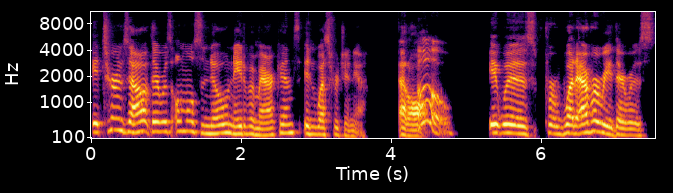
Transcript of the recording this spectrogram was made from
it turns out there was almost no native americans in west virginia at all oh, it was for whatever reason there was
